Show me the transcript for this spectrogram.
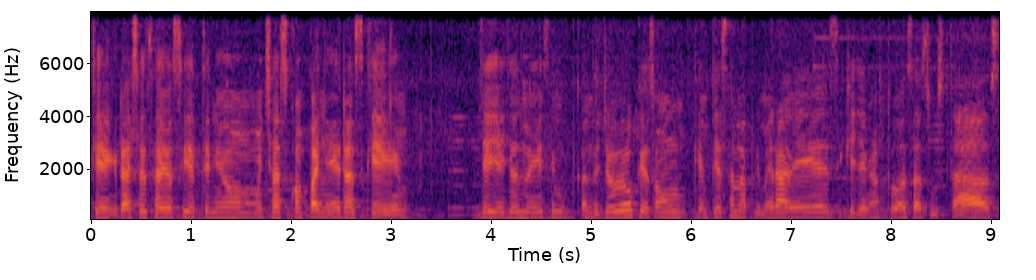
que gracias a Dios sí he tenido muchas compañeras que de ellos me dicen, cuando yo veo que son, que empiezan la primera vez y que llegan todas asustadas,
